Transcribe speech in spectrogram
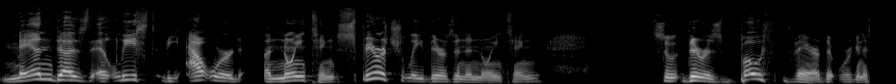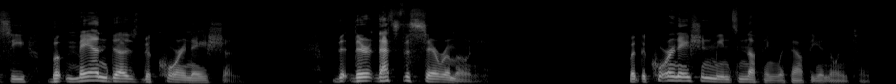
man does at least the outward anointing. Spiritually, there's an anointing. So there is both there that we're going to see, but man does the coronation. There, that's the ceremony. But the coronation means nothing without the anointing.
